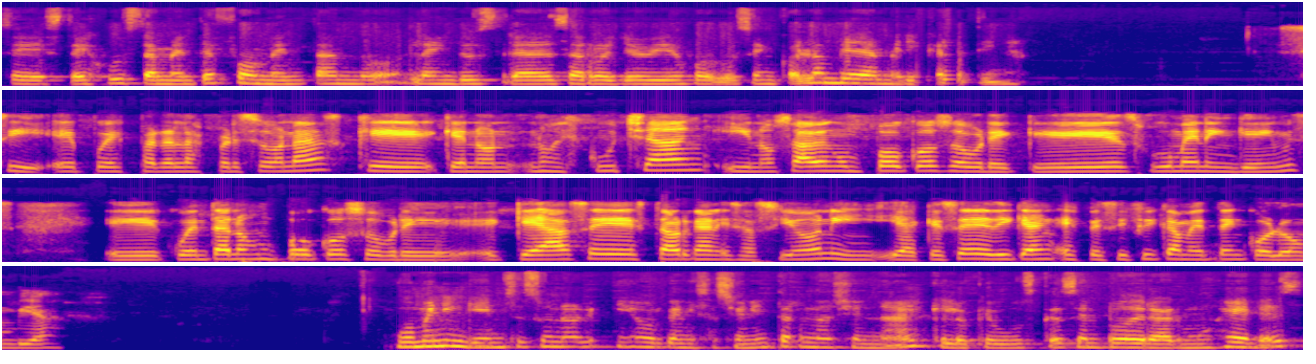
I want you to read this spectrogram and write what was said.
se esté justamente fomentando la industria de desarrollo de videojuegos en Colombia y América Latina. Sí, eh, pues para las personas que, que no, nos escuchan y no saben un poco sobre qué es Women in Games, eh, cuéntanos un poco sobre eh, qué hace esta organización y, a qué se dedican específicamente en Colombia. Women in Games es una organización internacional que lo que busca es empoderar mujeres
